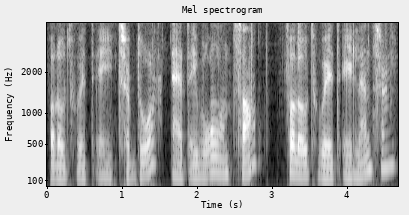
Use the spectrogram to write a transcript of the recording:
followed with a trapdoor. Add a wall on top, followed with a lantern.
